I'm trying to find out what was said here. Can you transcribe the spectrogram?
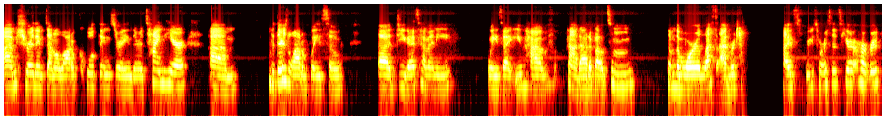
I'm sure they've done a lot of cool things during their time here um, but there's a lot of ways. So uh, do you guys have any ways that you have found out about some some of the more or less advertised resources here at Harvard?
